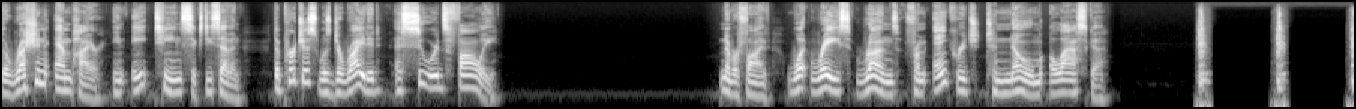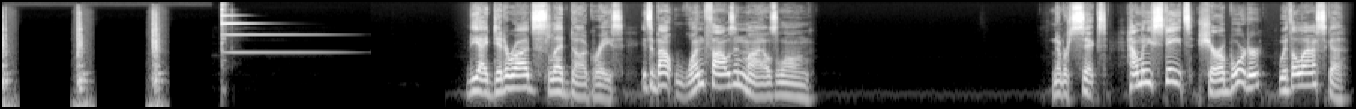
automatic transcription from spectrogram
The Russian Empire in 1867. The purchase was derided as Seward's folly. Number 5 what race runs from Anchorage to Nome, Alaska. The Iditarod Sled Dog Race. It's about 1,000 miles long. Number 6. How many states share a border with Alaska?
